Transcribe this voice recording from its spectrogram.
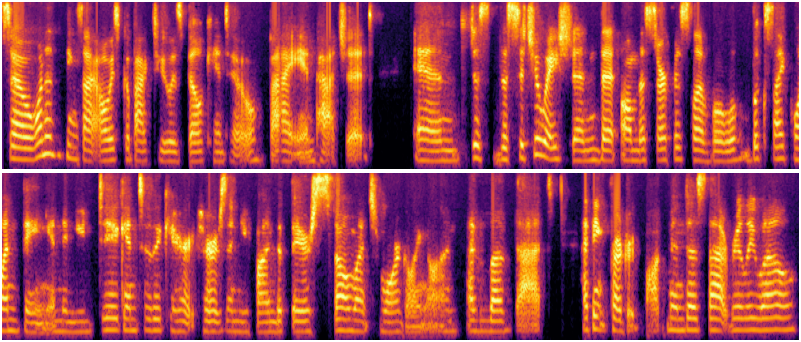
So one of the things I always go back to is Bel Canto by Ann Patchett. And just the situation that on the surface level looks like one thing and then you dig into the characters and you find that there's so much more going on. I love that. I think Fredrik Backman does that really well.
